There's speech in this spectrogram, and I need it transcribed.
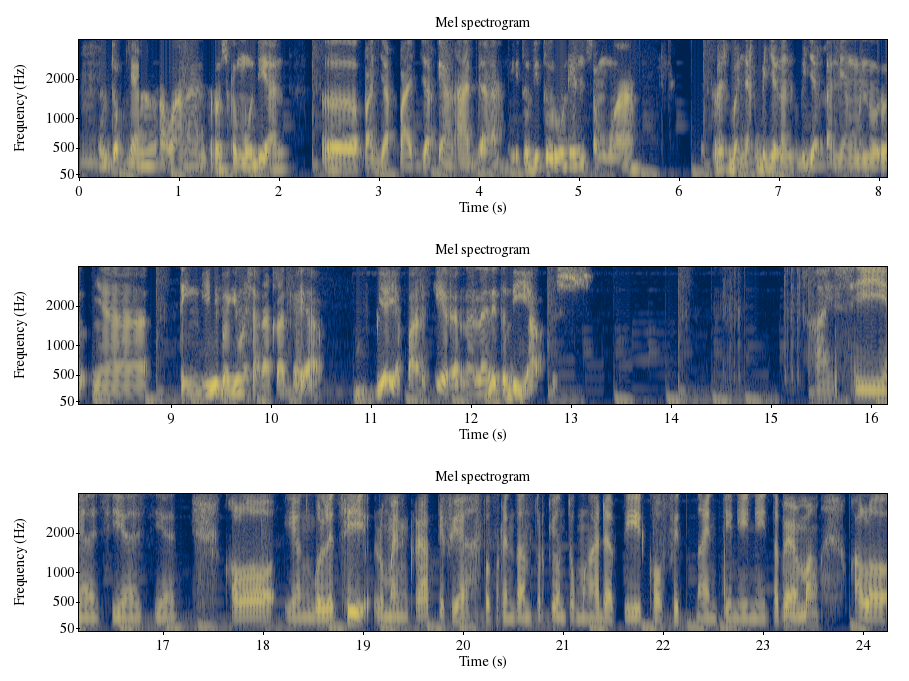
hmm. untuk yang keuangan. Terus kemudian eh, pajak-pajak yang ada itu diturunin semua. Terus banyak kebijakan-kebijakan yang menurutnya tinggi bagi masyarakat kayak biaya parkir dan lain-lain itu dihapus. I see, I see, I see. Kalau yang gue lihat sih lumayan kreatif ya pemerintahan Turki untuk menghadapi COVID-19 ini. Tapi memang kalau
